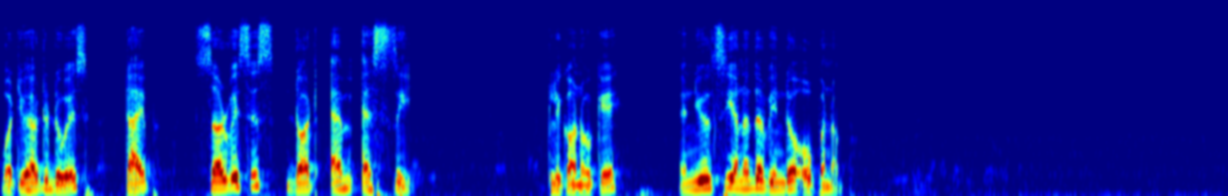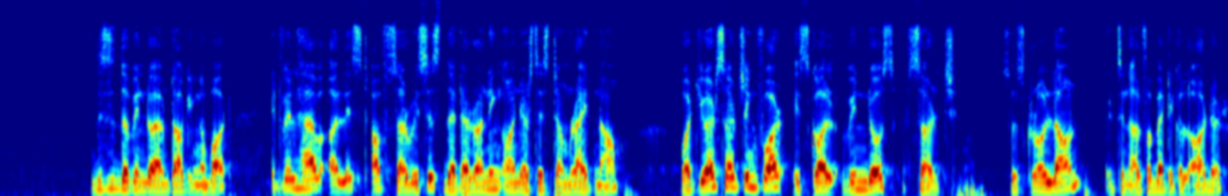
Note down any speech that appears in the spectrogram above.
what you have to do is type services.msc. Click on OK and you'll see another window open up. This is the window I'm talking about. It will have a list of services that are running on your system right now what you are searching for is called Windows search. So scroll down. It's in alphabetical order.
